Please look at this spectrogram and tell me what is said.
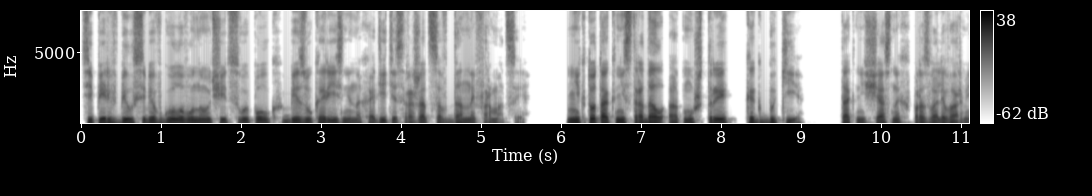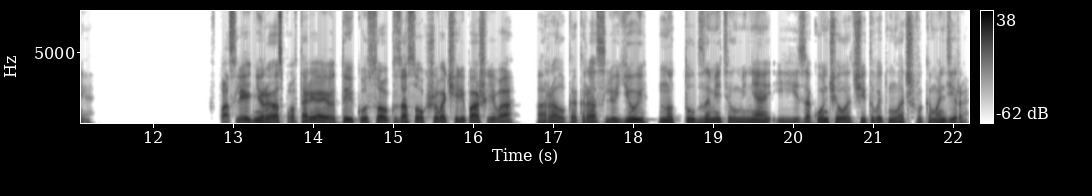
теперь вбил себе в голову научить свой полк безукоризненно ходить и сражаться в данной формации. Никто так не страдал от муштры, как быки. Так несчастных прозвали в армии. «В последний раз, повторяю, ты кусок засохшего черепашьего!» Орал как раз Лююй, но тут заметил меня и закончил отчитывать младшего командира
